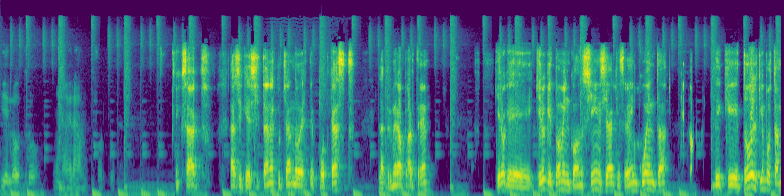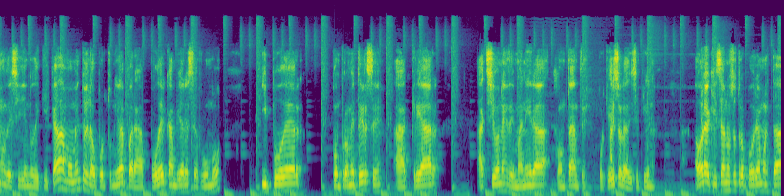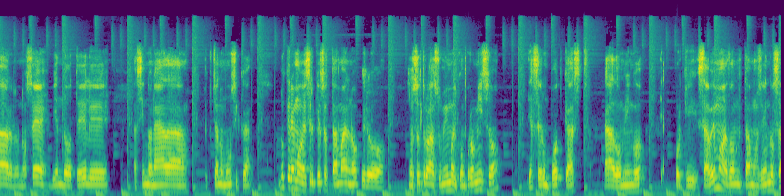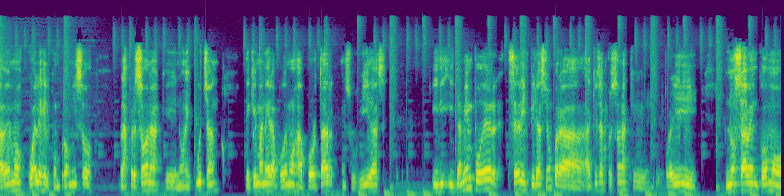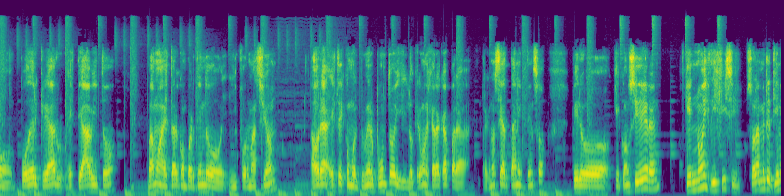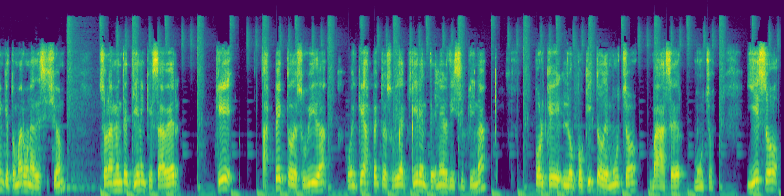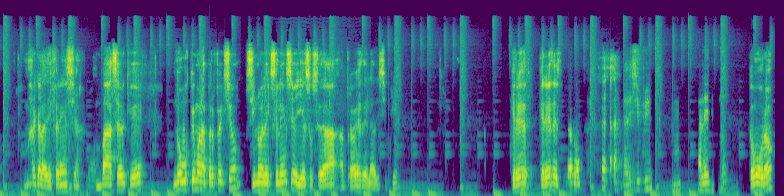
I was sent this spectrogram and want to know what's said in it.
y el otro una gran fortuna. Exacto. Así que si están escuchando este podcast, la primera parte, quiero que, quiero que tomen conciencia, que se den cuenta de que todo el tiempo estamos decidiendo, de que cada momento es la oportunidad para poder cambiar ese rumbo y poder comprometerse a crear acciones de manera constante, porque eso es la disciplina. Ahora quizás nosotros podríamos estar, no sé, viendo tele, haciendo nada, escuchando música. No queremos decir que eso está mal, ¿no? Pero nosotros asumimos el compromiso de hacer un podcast cada domingo porque sabemos a dónde estamos yendo, sabemos cuál es el compromiso las personas que nos escuchan, de qué manera podemos aportar en sus vidas y, también poder ser inspiración para aquellas personas que por ahí no saben cómo poder crear este hábito. Vamos a estar compartiendo información. Ahora, este es como el primer punto y lo queremos dejar acá para, para que no sea tan extenso, pero que consideren que no es difícil, solamente tienen que tomar una decisión, solamente tienen que saber qué aspecto de su vida o en qué aspecto de su vida quieren tener disciplina, porque lo poquito de mucho va a ser mucho. Y eso marca la diferencia. Va a hacer que no busquemos la perfección, sino la excelencia y eso se da a través de la disciplina. ¿Querés, decir algo? la disciplina talento, ¿no? ¿Cómo, bro?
